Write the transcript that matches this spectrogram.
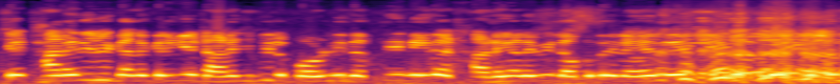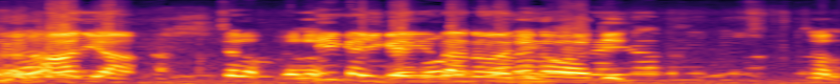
ਜੇ ਥਾਣੇ ਦੀ ਵੀ ਗੱਲ ਕਰੀਏ ਥਾਣੇ 'ਚ ਵੀ ਰਿਪੋਰਟ ਨਹੀਂ ਦਿੱਤੀ ਨਹੀਂ ਤਾਂ ਥਾਣੇ ਵਾਲੇ ਵੀ ਲੱਭਦੇ ਰਹੇ ਨੇ। ਹਾਂ ਜੀ ਹਾਂ। ਚਲੋ ਠੀਕ ਹੈ ਠੀਕ ਹੈ ਜੀ। ਧੰਨਵਾਦ ਜੀ। ਚਲੋ।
